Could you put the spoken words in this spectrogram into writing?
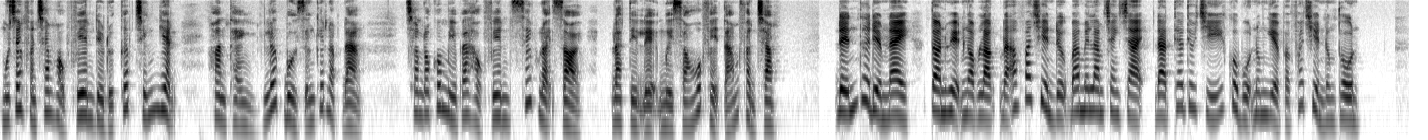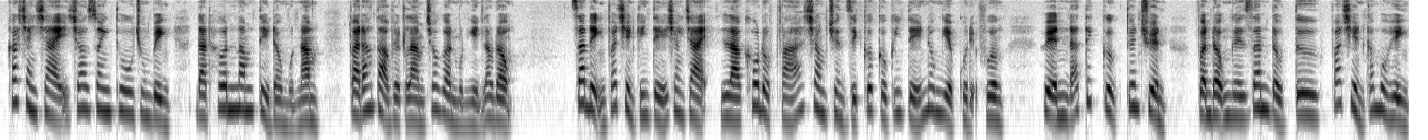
100% học viên đều được cấp chứng nhận hoàn thành lớp bồi dưỡng kết nạp đảng, trong đó có 13 học viên xếp loại giỏi, đạt tỷ lệ 16,8%. Đến thời điểm này, toàn huyện Ngọc Lặc đã phát triển được 35 trang trại đạt theo tiêu chí của Bộ Nông nghiệp và Phát triển Nông thôn. Các trang trại cho doanh thu trung bình đạt hơn 5 tỷ đồng một năm và đang tạo việc làm cho gần 1.000 lao động. Xác định phát triển kinh tế trang trại là khâu đột phá trong chuyển dịch cơ cấu kinh tế nông nghiệp của địa phương, huyện đã tích cực tuyên truyền, vận động người dân đầu tư phát triển các mô hình,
